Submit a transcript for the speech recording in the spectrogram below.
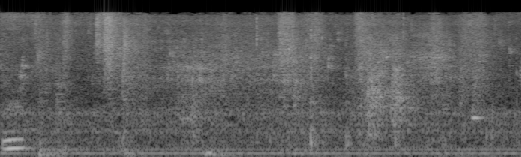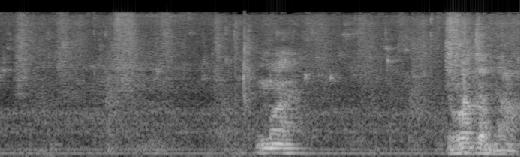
ううまい。よかったな。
